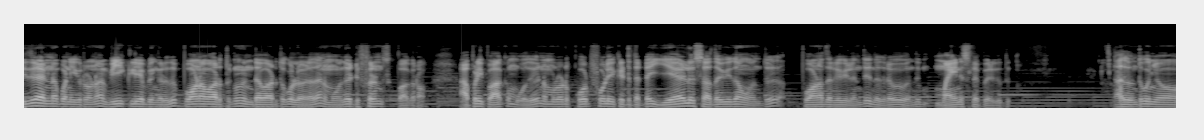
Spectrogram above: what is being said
இதில் என்ன பண்ணிக்கிறோம்னா வீக்லி அப்படிங்கிறது போன வாரத்துக்கும் இந்த வாரத்துக்கும் உள்ளதை நம்ம வந்து டிஃப்ரென்ஸ் பார்க்குறோம். அப்படி பார்க்கும்போது நம்மளோட போர்ட்ஃபோலியோ கிட்டத்தட்ட ஏழு சதவீதம் வந்து போன தடவையிலேருந்து இந்த தடவை வந்து மைனஸில் போயிருக்குது. அது வந்து கொஞ்சம்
